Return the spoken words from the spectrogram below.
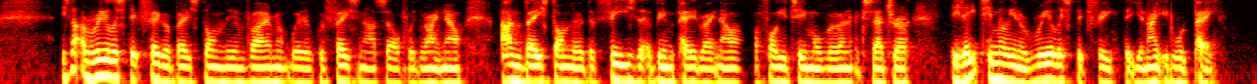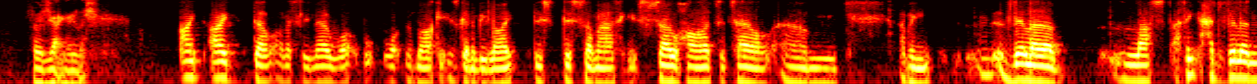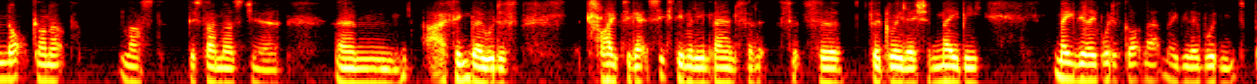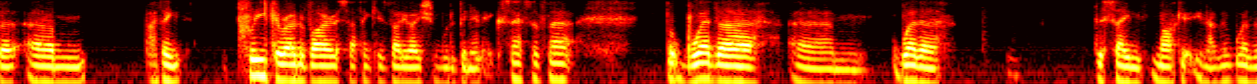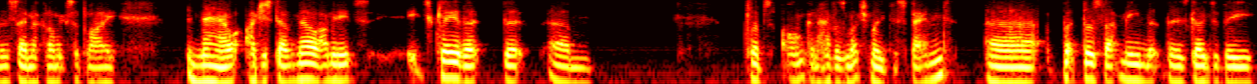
is that a realistic figure based on the environment we're, we're facing ourselves with right now and based on the, the fees that are being paid right now for your team over and etc is 80 million a realistic fee that united would pay for jack grealish I, I don't honestly know what what the market is going to be like this this summer. I think it's so hard to tell. Um, I mean, Villa last I think had Villa not gone up last this time last year, um, I think they would have tried to get 60 million pound for, for for for Grealish, and maybe maybe they would have got that, maybe they wouldn't. But um, I think pre-coronavirus, I think his valuation would have been in excess of that. But whether um, whether the same market, you know, whether the same economic supply now, I just don't know. I mean, it's it's clear that that um, clubs aren't going to have as much money to spend. Uh, but does that mean that there's going to be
